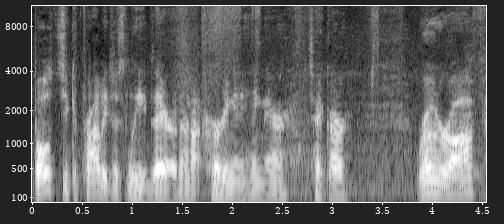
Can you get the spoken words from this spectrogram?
Bolts you could probably just leave there. They're not hurting anything there. Take our rotor off.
